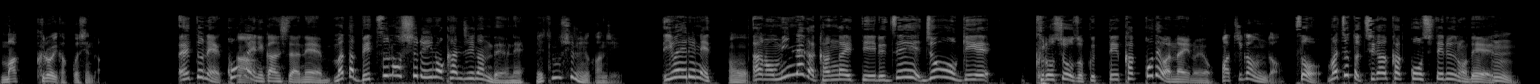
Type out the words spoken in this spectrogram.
真っ黒い格好してんだ。えっとね、今回に関してはね、また別の種類の感じなんだよね。別の種類の感じ？いわゆるね、おあの、みんなが考えている税、上下黒装束っていう格好ではないのよ。あ、違うんだ。そう。まあ、ちょっと違う格好をしてるので、うん。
